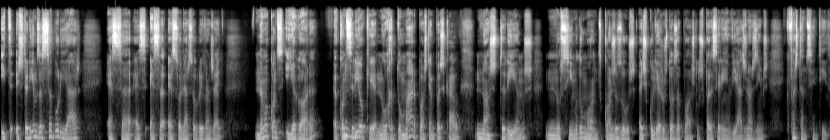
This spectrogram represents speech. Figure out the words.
E te, estaríamos a saborear essa, essa, essa, esse olhar sobre o Evangelho. Não acontece. E agora, Aconteceria uhum. o quê? No retomar pós-tempo pascal, nós estaríamos no cimo do monte com Jesus a escolher os dois apóstolos para serem enviados. Nós dizíamos que faz tanto sentido.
